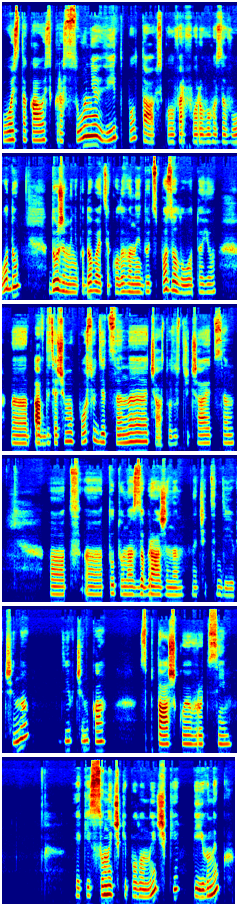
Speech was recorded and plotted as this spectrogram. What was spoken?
Ось така ось красуня від Полтавського фарфорового заводу. Дуже мені подобається, коли вони йдуть з позолотою. Е, А в дитячому посуді це не часто зустрічається. От, е, Тут у нас зображена значить, дівчина, дівчинка з пташкою в руці. Якісь сонички-полунички, півник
